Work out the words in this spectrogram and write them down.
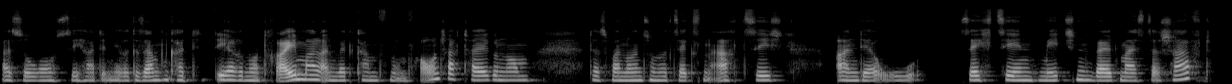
Also sie hat in ihrer gesamten Karriere nur dreimal an Wettkämpfen im Frauenschach teilgenommen. Das war 1986 an der U16 Mädchenweltmeisterschaft,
